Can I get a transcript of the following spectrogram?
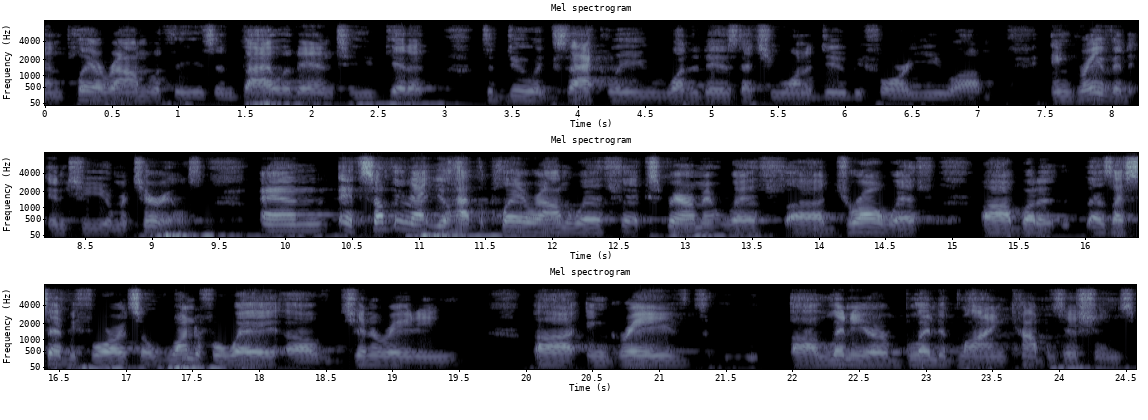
and play around with these and dial it in till you get it to do exactly what it is that you want to do before you um, engrave it into your materials. And it's something that you'll have to play around with, experiment with, uh, draw with. Uh, but it, as I said before, it's a wonderful way of generating uh, engraved uh, linear blended line compositions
